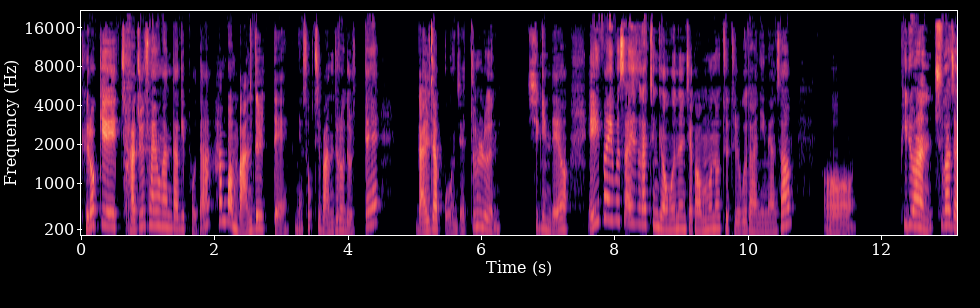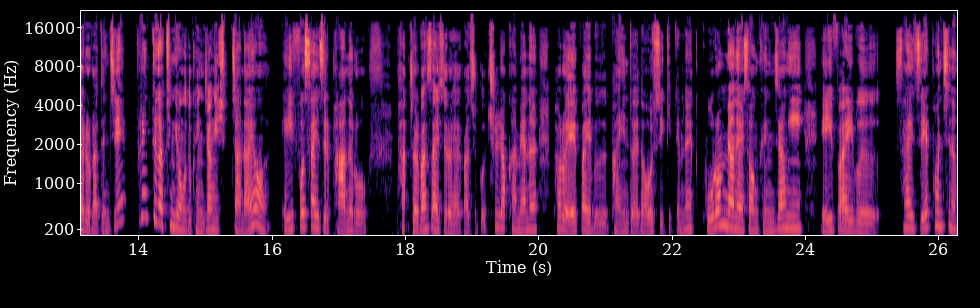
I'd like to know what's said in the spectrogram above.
그렇게 자주 사용한다기보다 한 번 만들 때 그냥 속지 만들어 둘때날 잡고 이제 뚫는 식인데요. A5 사이즈 같은 경우는 제가 업무 노트 들고 다니면서 어 필요한 추가 자료라든지 프린트 같은 경우도 굉장히 쉽잖아요. A4 사이즈를 반으로 바, 절반 사이즈로 해가지고 출력하면은 바로 A5 바인더에 넣을 수 있기 때문에 그런 면에서 굉장히 A5 사이즈의 펀치는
